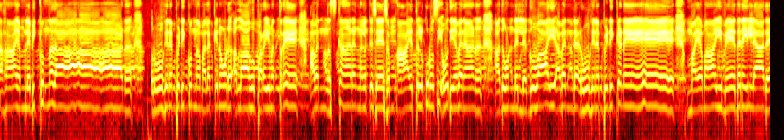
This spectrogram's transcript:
സഹായം ലഭിക്കുന്നതാണ്. റൂഹിനെ പിടിക്കുന്ന മലക്കിനോട് അള്ളാഹു പറയുമത്രേ അവൻ നിസ്കാരങ്ങൾക്ക് ശേഷം ആയത്തിൽ കുറിസി ഓതിയവനാണ്. അതുകൊണ്ട് ലഘുവായി അവന്റെ റൂഹിനെ പിടിക്കണേ. മയമായി വേദനയില്ലാതെ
